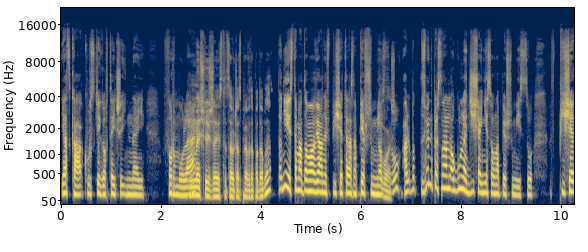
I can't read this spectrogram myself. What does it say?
Jacka Kurskiego w tej czy innej formule. Myślisz, że jest to cały czas prawdopodobne? To nie jest temat omawiany w PiSie teraz na pierwszym no miejscu, no ale zmiany personalne ogólne dzisiaj nie są na pierwszym miejscu w PiSie,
